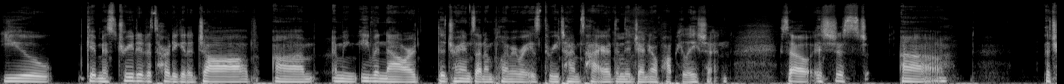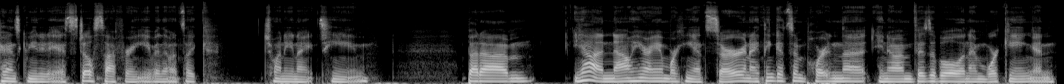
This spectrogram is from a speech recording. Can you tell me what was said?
you get mistreated. It's hard to get a job. Um, I mean, even now, our, the trans unemployment rate is three times higher than the general population. So it's just uh, the trans community is still suffering, even though it's like 2019. But um, yeah, and now here I am working at SUR, and I think it's important that you know I'm visible and I'm working, and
